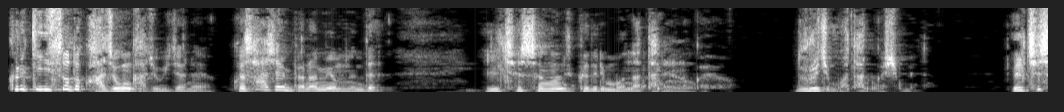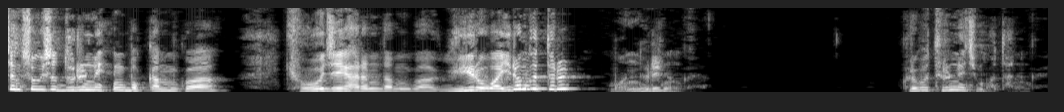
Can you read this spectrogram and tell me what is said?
그렇게 있어도 가족은 가족이잖아요. 그 사실은 변함이 없는데 일체성을 그들이 못 나타내는 거예요. 누르지 못하는 것입니다. 일체성 속에서 누리는 행복감과 교제의 아름다움과 위로와 이런 것들을 못 누리는 거예요. 그리고 드러내지 못하는 거예요.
